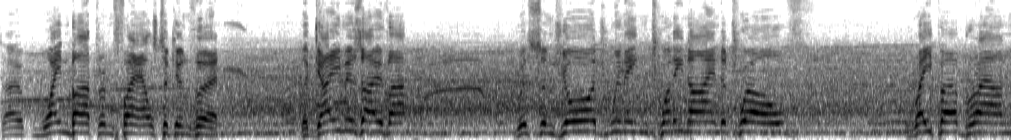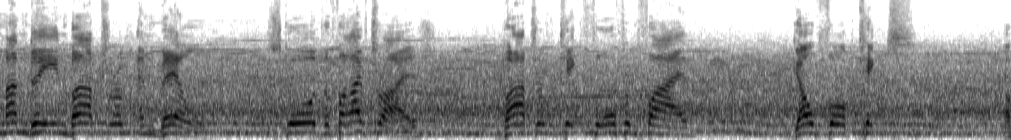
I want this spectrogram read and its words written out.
So Wayne Bartrim fails to convert. The game is over with St George winning 29 to 12. Raper, Brown, Mundine, Bartrim and Bell scored the five tries. Bartrim kicked four from five. Goldthorpe kicked a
